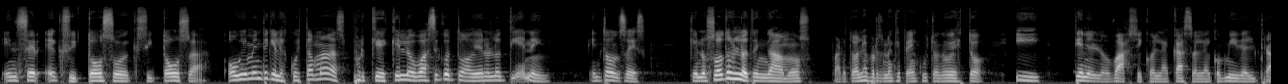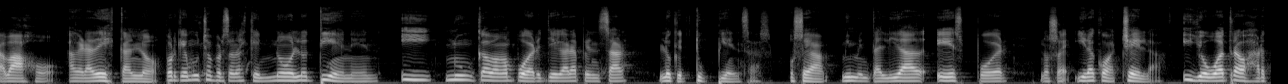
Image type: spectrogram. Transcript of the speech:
en ser exitoso, exitosa. Obviamente que les cuesta más, porque es que lo básico todavía no lo tienen. Entonces, que nosotros lo tengamos, para todas las personas que estén escuchando esto, y tienen lo básico, la casa, la comida, el trabajo, agradezcanlo, porque hay muchas personas que no lo tienen y nunca van a poder llegar a pensar lo que tú piensas. O sea, mi mentalidad es poder, no sé, ir a Coachella y yo voy a trabajar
